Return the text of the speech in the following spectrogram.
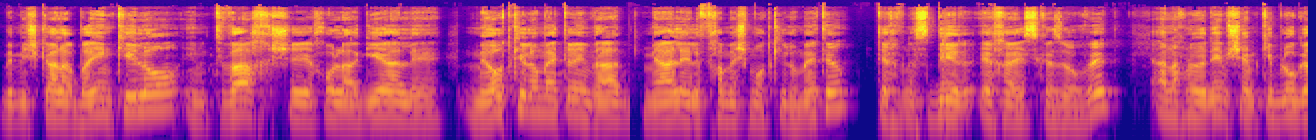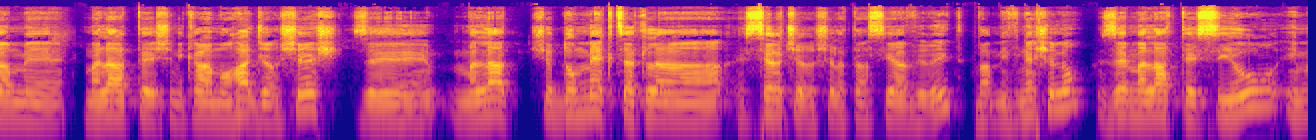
במשקל 40 קילו, עם טווח שיכול להגיע למאות קילומטרים ועד מעל 1,500 קילומטר. תכף נסביר איך העסק הזה עובד. אנחנו יודעים שהם קיבלו גם אה, מל"ט אה, שנקרא מוהג'ר 6, זה מל"ט שדומה קצת לסרצ'ר של התעשייה האווירית במבנה שלו, זה מל"ט אה, סיור עם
